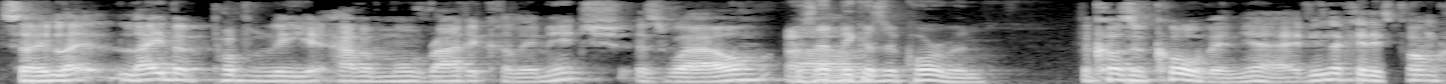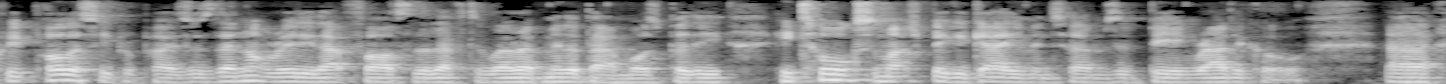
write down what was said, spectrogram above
So La- Labour probably have a more radical image as well well. Is that because of Corbyn? Because of Corbyn, yeah. If you look at his concrete policy proposals, they're not really that far to the left of where Ed Miliband was, but he, he talks a much bigger game in terms of being radical. Uh,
